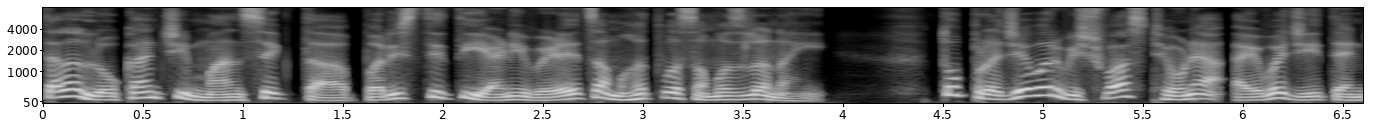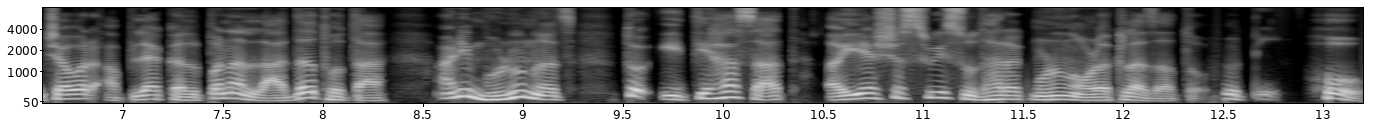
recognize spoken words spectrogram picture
त्याला लोकांची मानसिकता परिस्थिती आणि वेळेचा महत्त्व समजलं नाही. तो प्रजेवर विश्वास ठेवण्याऐवजी त्यांच्यावर आपल्या कल्पना लादत होता आणि म्हणूनच तो इतिहासात अयशस्वी सुधारक म्हणून ओळखला जातो. हो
